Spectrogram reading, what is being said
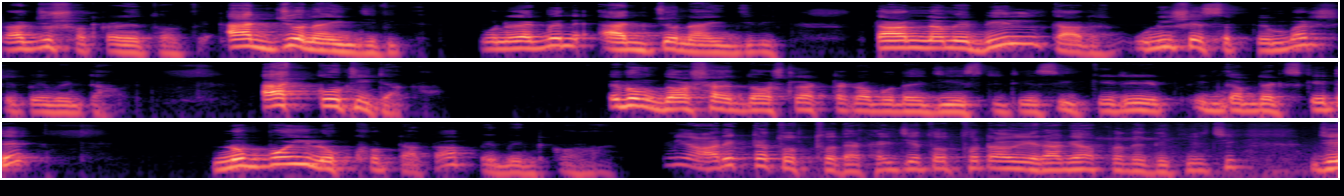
রাজ্য সরকারের তরফে। একজন আইনজীবী, মনে রাখবেন একজন আইনজীবী। তার নামে বিল, তার উনিশে সেপ্টেম্বর সেই পেমেন্টটা হয়। এক কোটি টাকা। এবং দশ দশ লাখ টাকা বোধ হয় জিএসটি টিএসসি কেটে ইনকাম ট্যাক্স কেটে নব্বই লক্ষ টাকা পেমেন্ট করা হয়। আমি আরেকটা তথ্য দেখাই, যে তথ্যটাও এর আগে আপনাদের দেখিয়েছি, যে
